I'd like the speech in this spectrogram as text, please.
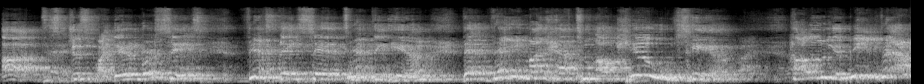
Ah, this is just right there in verse 6. This they said, tempting him, that they might have to accuse him. Hallelujah. Be very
